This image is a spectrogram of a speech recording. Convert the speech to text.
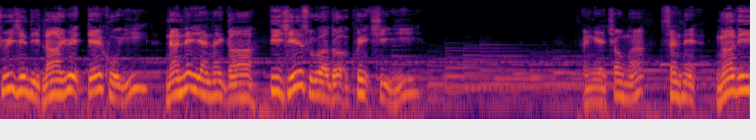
ကြွေးခြင်းသည်လာ၍တဲခို၏နာနဲ့ရ၌ကားတည်ခြင်းဆိုရသောအခွင့်ရှိ၏အငယ်6မှ7ငါသည်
